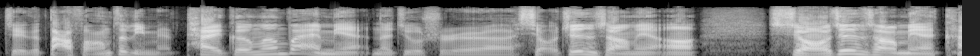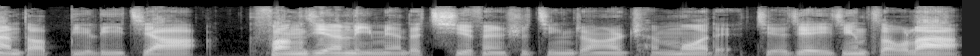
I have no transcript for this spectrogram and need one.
这个大房子里面，泰格温外面那就是小镇上面啊。小镇上面看到比利家房间里面的气氛是紧张而沉默的，姐姐已经走了。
